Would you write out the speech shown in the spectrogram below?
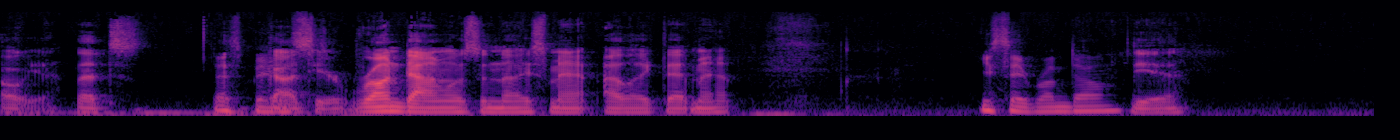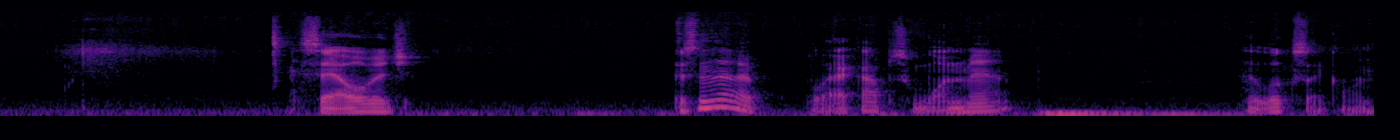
Oh yeah, that's that's base. God tier. Rundown was a nice map. I like that map. You say rundown? Yeah. Salvage. Isn't that a Black Ops One map? It looks like one.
